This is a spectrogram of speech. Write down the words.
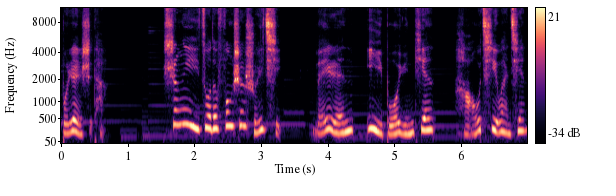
不认识他，生意做得风生水起。为人义薄云天，豪气万千。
